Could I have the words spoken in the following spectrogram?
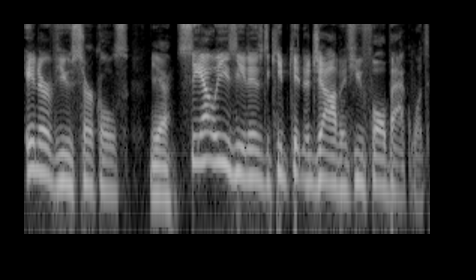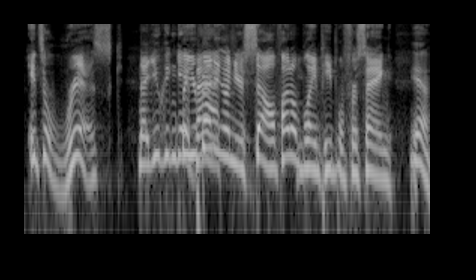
interview circles. yeah. See how easy it is to keep getting a job if you fall back once. It's a risk, Now you can get but you're back. betting on yourself. I don't blame people for saying, Yeah.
